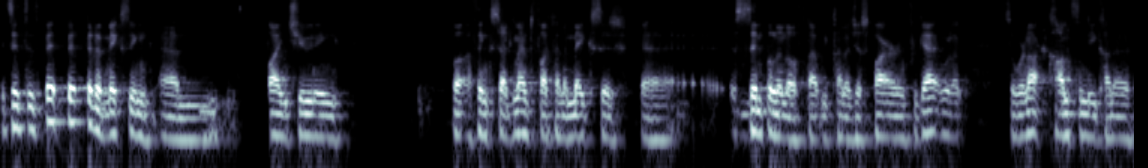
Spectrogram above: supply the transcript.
it's it's, it's a bit bit bit of mixing, um, fine tuning. But I think Segmentify kind of makes it uh, simple enough that we kind of just fire and forget. We're like, so we're not constantly kind of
